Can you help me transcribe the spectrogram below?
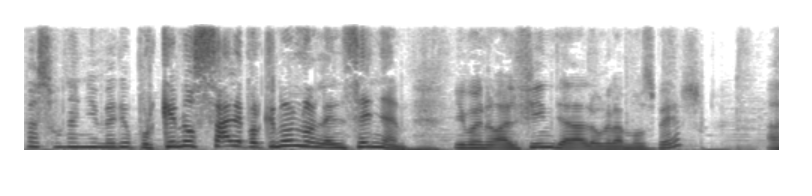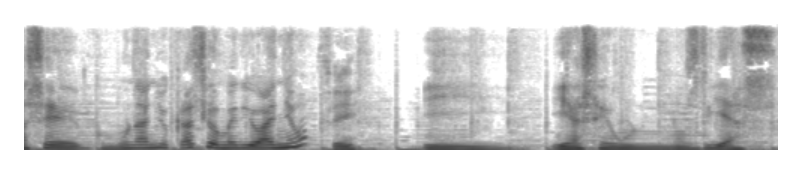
pasó un año y medio, ¿por qué no sale? ¿Por qué no nos la enseñan? Y bueno, al fin ya la logramos ver, hace como un año casi o medio año, Sí. y, y hace unos días.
